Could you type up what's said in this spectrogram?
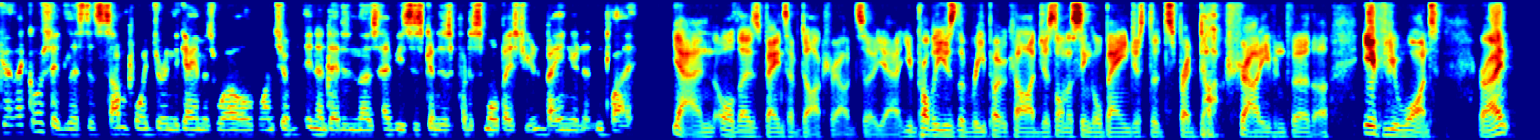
that Goreshade list at some point during the game as well, once you're inundated in those heavies, is going to just put a small base unit, Bane unit in play. Yeah, and all those Banes have Dark Shroud, so yeah, you'd probably use the Repo card just on a single Bane just to spread Dark Shroud even further, if you want, right?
